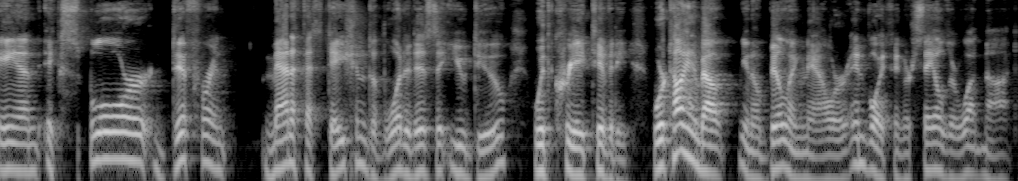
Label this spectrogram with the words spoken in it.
and explore different manifestations of what it is that you do with creativity. We're talking about, you know, billing now or invoicing or sales or whatnot.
